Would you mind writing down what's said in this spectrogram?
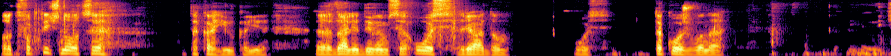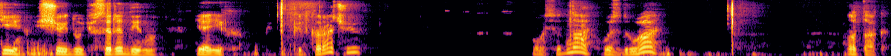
От фактично, оце така гілка є. Е, Далі дивимося ось рядом. Ось. Також вона. Ті, що йдуть всередину, я їх підкорачую. Ось одна, ось друга. Отак.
